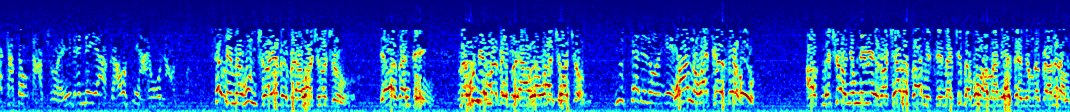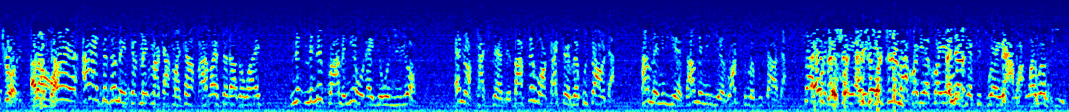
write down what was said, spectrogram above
wɔakyerɛkyerɛw. Yɛwɔ sante. Mahu nneɛma bebree a wɔwɔ akyerɛkyerɛw. You said it on air. Wɔn na wɔaka sɛ, o, mekyerɛ ɔnwom no wie no ɔkyerɛ me koraa mesi m'akyi bɛbɔ wɔ amanneɛ sɛ nnwom no koraa me nam kyerɛ ara mmɔ I, I, listen, me, me, my, my, my, have I said otherwise? Me, me, ne kwa me, ne, uh, you in New York. And not catch them. But some more catch them, me, Busauda. How many years? How many years? What's the Busauda? So, I Ẹ ṣe- ẹ ṣe- ẹ ṣe wọ́n kiri mi. All Embo- them back there. Embo- I mean, catch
